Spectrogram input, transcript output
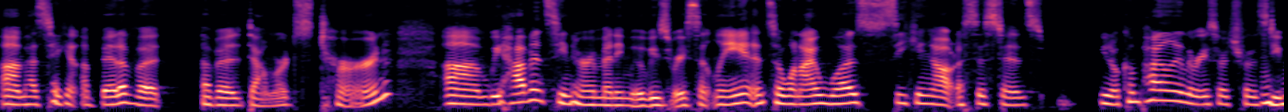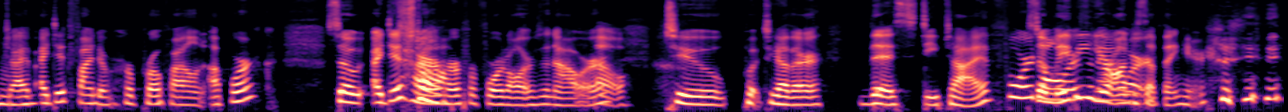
um, has taken a bit of a of a downwards turn. Um, we haven't seen her in many movies recently, and so when I was seeking out assistance, you know, compiling the research for this deep Mhm. dive, I did find a, her profile on Upwork. So I did hire her for four dollars an hour Oh, to put together this deep dive. $4 So maybe you're onto hour. something here.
